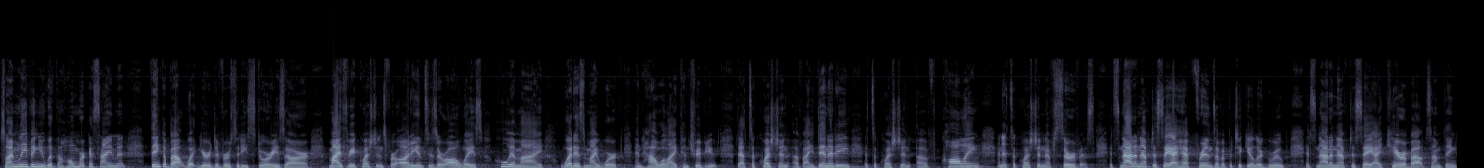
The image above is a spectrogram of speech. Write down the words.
So I'm leaving you with a homework assignment. Think about what your diversity stories are. My three questions for audiences are always, who am I, what is my work, and how will I contribute? That's a question of identity, it's a question of calling, and it's a question of service. It's not enough to say I have friends of a particular group. It's not enough to say I care about something.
